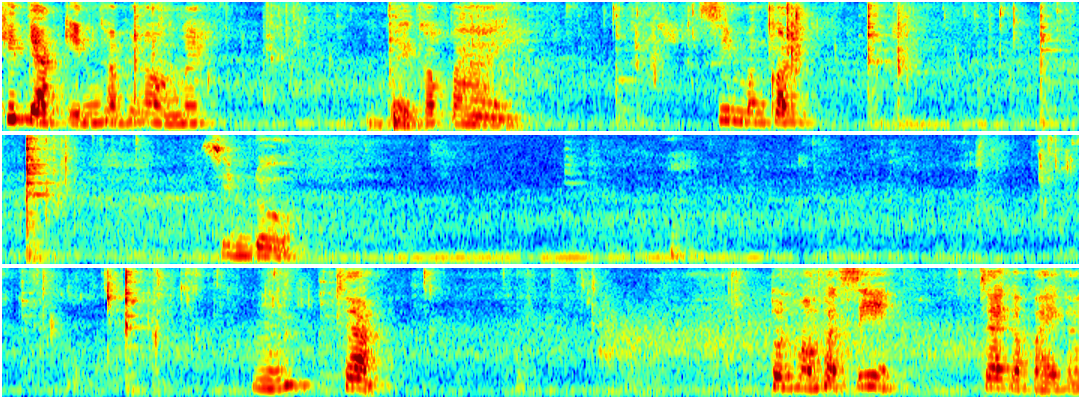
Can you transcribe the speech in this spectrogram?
คิดอยากกินค่ะพี่น้องไหมใส่เข้าไป ซิมเบิ่งก่อน ซิมดู อืมแซ่บต้นหอมผักซี่ใส่เข้าไปค่ะ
